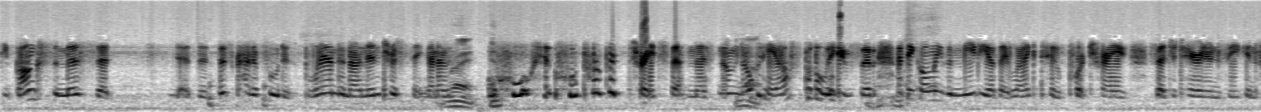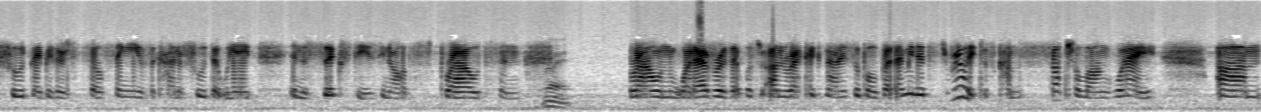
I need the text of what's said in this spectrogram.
debunks the myth that this kind of food is bland and uninteresting. And I right. who who perpetrates that mess? No, yeah. nobody else believes it. I think only the media they like to portray vegetarian and vegan food. Maybe they're still thinking of the kind of food that we ate in the '60s. You know, all the sprouts and. Right brown whatever that was unrecognizable. But I mean, it's really just come such a long way. Um,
